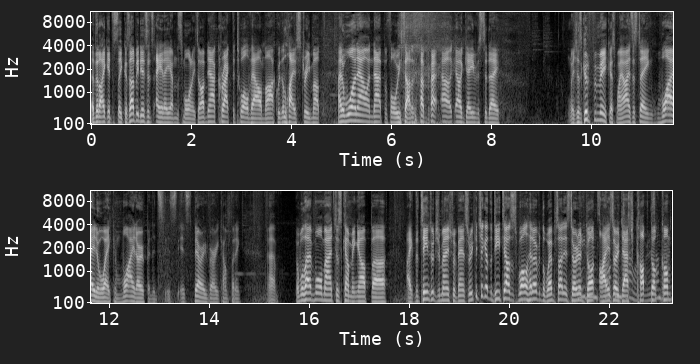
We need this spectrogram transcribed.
And then I get to sleep because I've been here since 8 a.m. this morning. So I've now cracked the 12 hour mark with the live stream up. Had a one hour nap before we started our, our, our games today. Which is good for me because my eyes are staying wide awake and wide open. It's, it's, it's very, very comforting. Um, but we'll have more matches coming up. Uh, like the teams which have managed to advance. So you can check out the details as well. Head over to the website. It's dota.eizo-cup.com.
